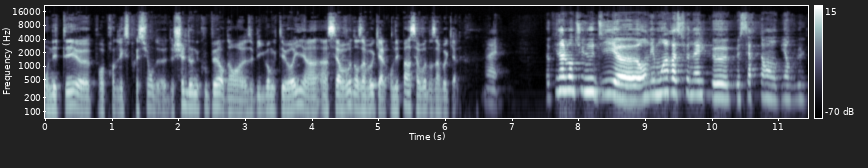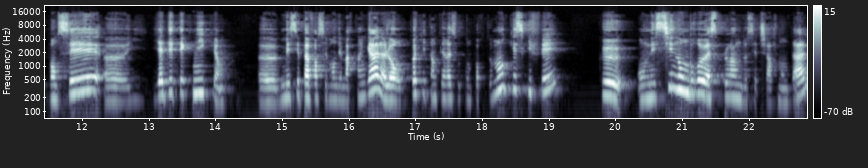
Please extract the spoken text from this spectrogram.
on était, euh, pour reprendre l'expression de, de, Sheldon Cooper dans euh, The Big Bang Theory, un, un cerveau dans un bocal. On n'est pas un cerveau dans un bocal. Ouais. Donc finalement, tu nous dis, on est moins rationnel que, que, certains ont bien voulu le penser. Il y a des techniques, mais c'est pas forcément des martingales. Alors toi qui t'intéresses au comportement, qu'est-ce qui fait on est si nombreux à se plaindre de cette charge mentale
